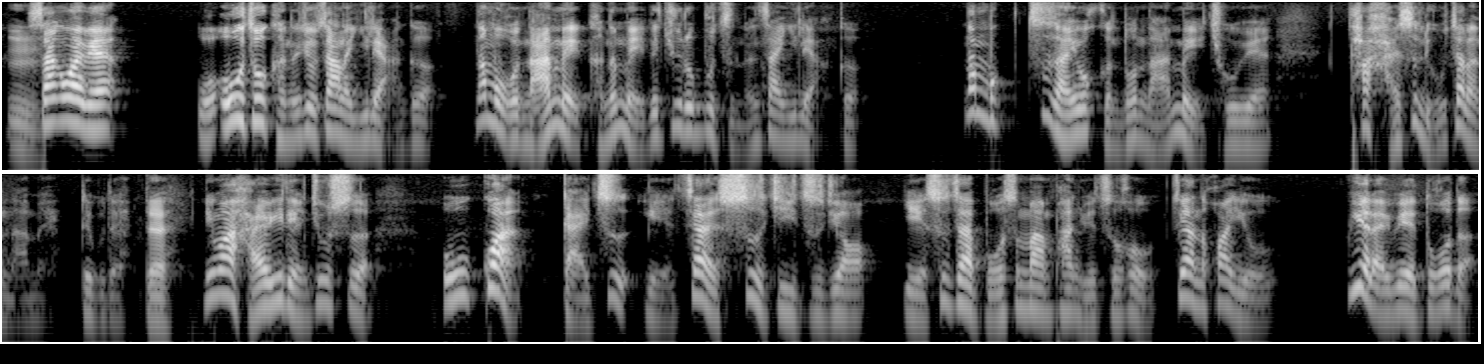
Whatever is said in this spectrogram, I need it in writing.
嗯，三个外援，我欧洲可能就占了一两个，那么我南美可能每个俱乐部只能占一两个，那么自然有很多南美球员他还是留在了南美，对不对？对。另外还有一点就是欧冠改制也在世纪之交，也是在博斯曼判决之后，这样的话有越来越多的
